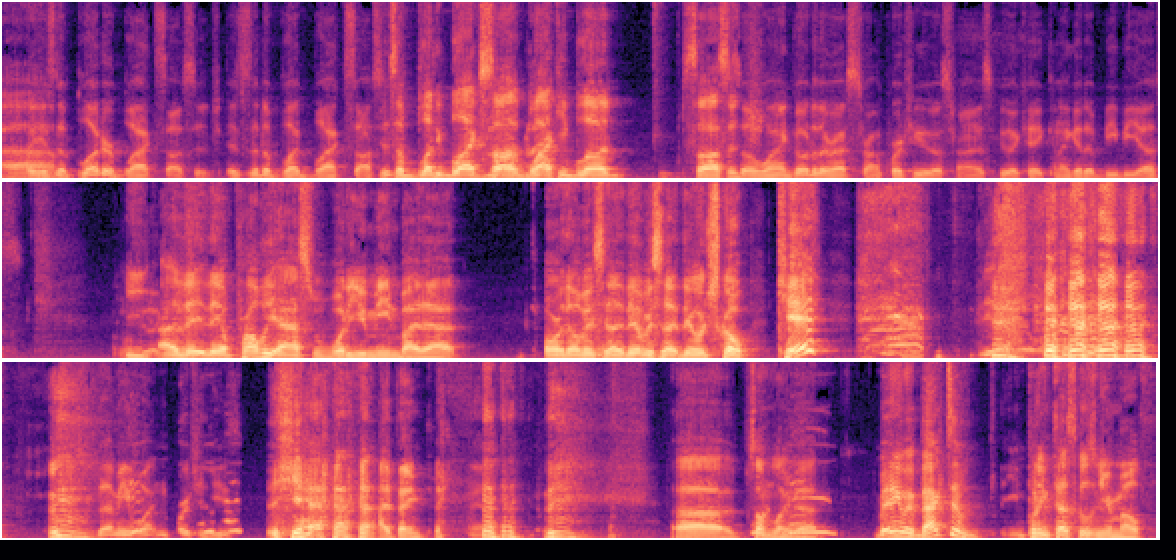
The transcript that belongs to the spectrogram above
Uh, Wait, is it blood or black sausage? Is it a blood black sausage? it's a bloody black Blood. blacky blood sausage. So when I go to the restaurant, Portuguese restaurant, I just be like, "Hey, can I get a BBS?" They'll like, uh, they they'll probably ask, "What do you mean by that?" Or they'll be like, they'll be like, they'll just go, "Ke?" Yeah. Does that mean what in Portuguese? yeah, I think. Yeah. uh, something like that. But anyway, back to putting testicles in your mouth.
